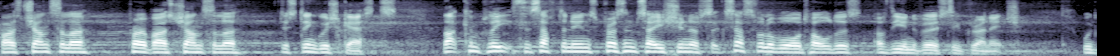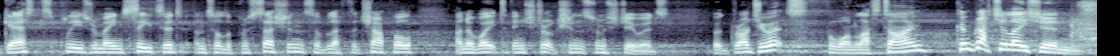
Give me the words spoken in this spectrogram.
Vice-Chancellor, Pro-Vice-Chancellor, distinguished guests, that completes this afternoon's presentation of successful award holders of the University of Greenwich. Would guests please remain seated until the processions have left the chapel and await instructions from stewards? But graduates, for one last time, congratulations!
